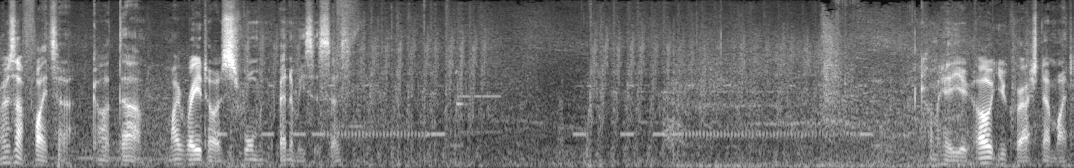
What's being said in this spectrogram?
Where's that fighter? God damn. My radar is swarming with enemies, it says. Come here, you. Oh, you crashed. Never mind.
